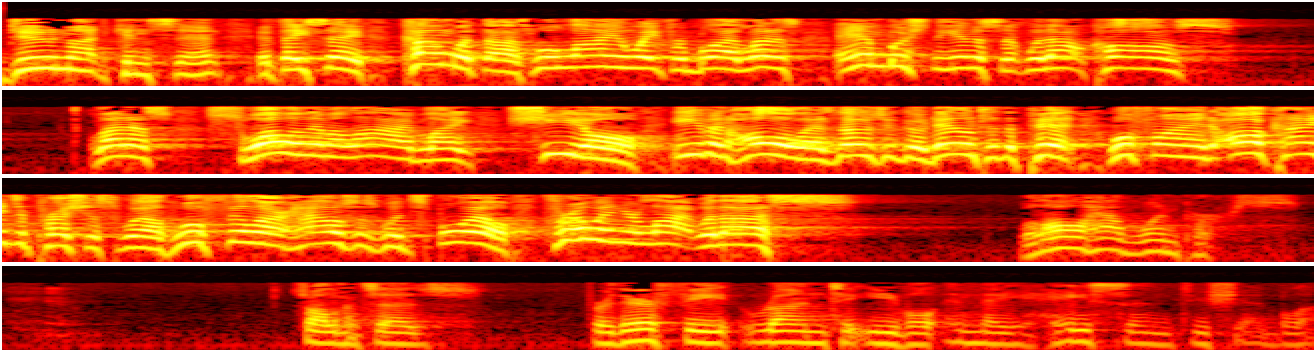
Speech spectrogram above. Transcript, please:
do not consent. If they say, come with us, we'll lie in wait for blood. Let us ambush the innocent without cause. Let us swallow them alive like Sheol, even whole as those who go down to the pit. We'll find all kinds of precious wealth. We'll fill our houses with spoil. Throw in your lot with us. We'll all have one purse. Solomon says, For their feet run to evil and they hasten to shed blood.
